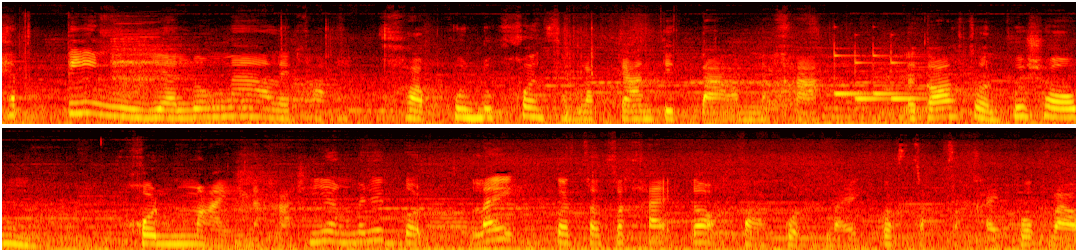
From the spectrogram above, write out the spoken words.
แฮปปี้นิว e ย r ล่วงหน้าเลยค่ะ ขอบคุณทุกคนสำหรับการติดตามนะคะ แล้วก็ส่วนผู้ชม คนใหม่นะคะ ที่ยังไม่ได้กดไลค์กด subscribe ก็ฝากกดไลค์กด subscribe พวกเรา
